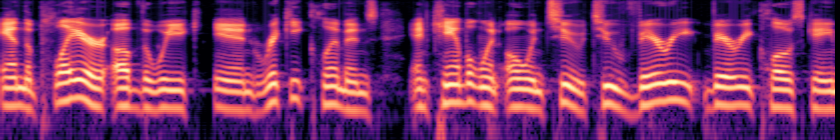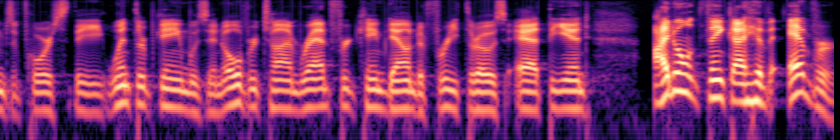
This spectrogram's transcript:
and the player of the week in Ricky Clemons, and Campbell went 0 2. Two very, very close games. Of course, the Winthrop game was in overtime. Radford came down to free throws at the end. I don't think I have ever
